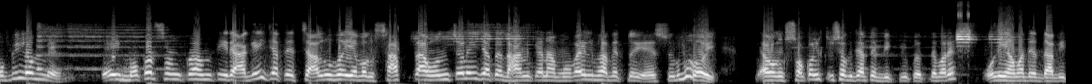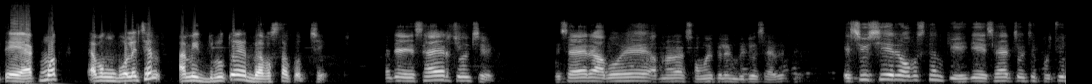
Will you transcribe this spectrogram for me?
অবিলম্বে এই মকর সংক্রান্তির আগেই যাতে চালু হয় এবং সাতটা অঞ্চলেই যাতে ধান কেনা মোবাইল ভাবে শুরু হয়। এবং সকল কৃষক যাতে বিক্রি করতে পারে উনি আমাদের দাবিতে একমত এবং বলেছেন আমি দ্রুত এর ব্যবস্থা করছি। এসআইআর চলছে। এসআইআর আবহে আপনারা সময় পেলেন ভিডিও সাহেবের। এসইউসি এর অবস্থান কি? যে এসআইআর চলছে প্রচুর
